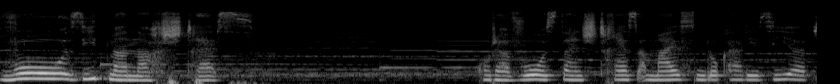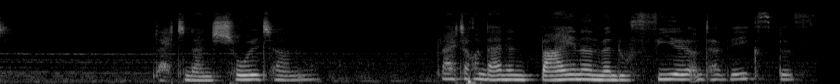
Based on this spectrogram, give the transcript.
Wo sieht man noch Stress? Oder wo ist dein Stress am meisten lokalisiert? Vielleicht in deinen Schultern, vielleicht auch in deinen Beinen, wenn du viel unterwegs bist,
